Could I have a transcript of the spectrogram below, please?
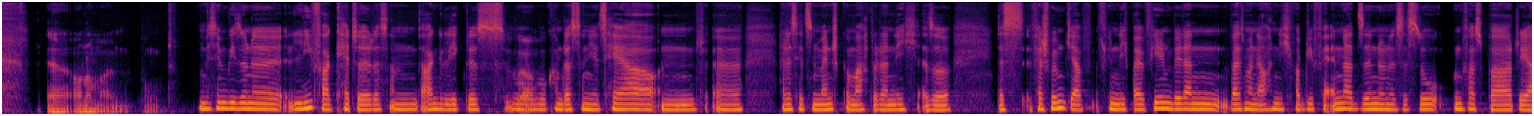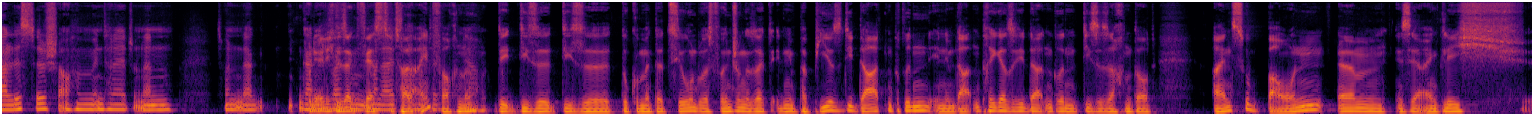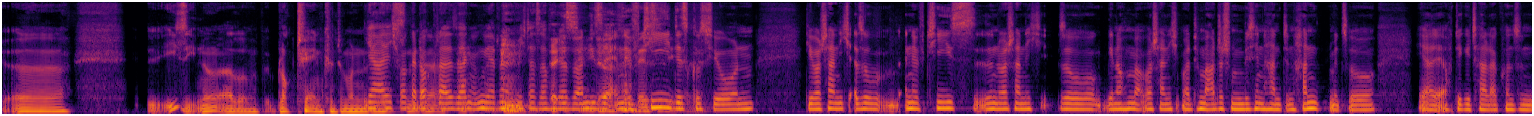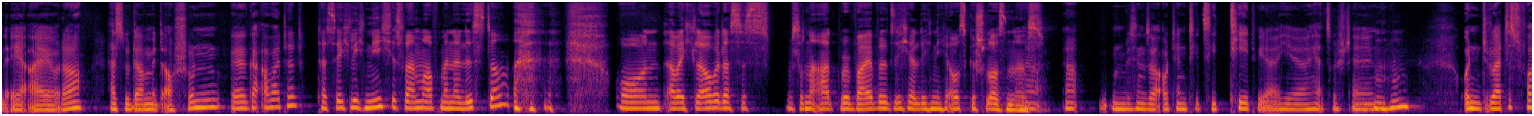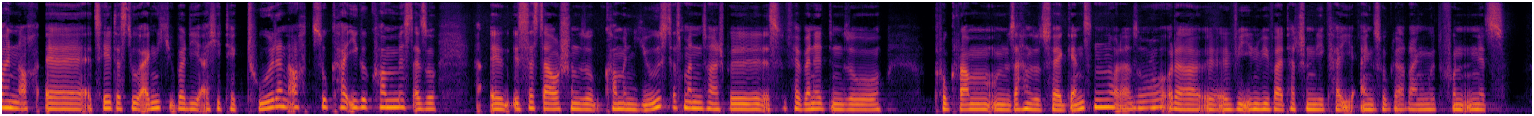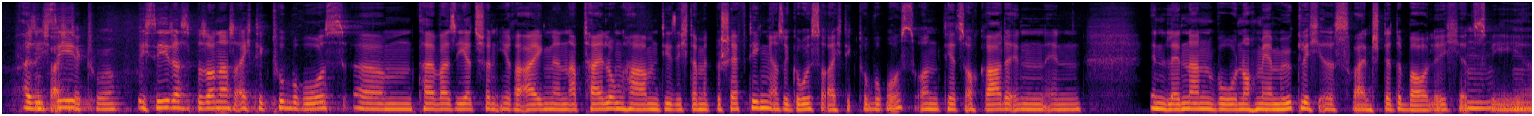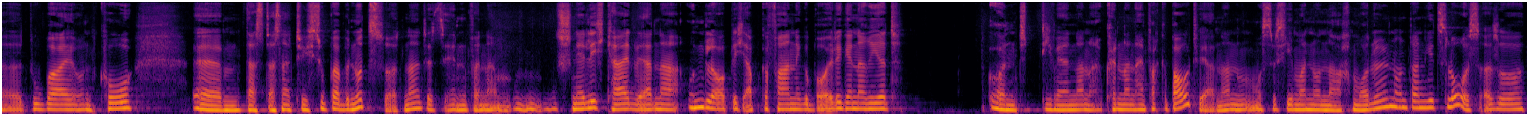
äh, auch nochmal ein Punkt. Ein bisschen wie so eine Lieferkette, das dann dargelegt ist, wo, ja. wo kommt das denn jetzt her und äh, hat das jetzt ein Mensch gemacht oder nicht. Also das verschwimmt ja, finde ich, bei vielen Bildern weiß man ja auch nicht, ob die verändert sind und es ist so unfassbar realistisch, auch im Internet und dann ist man da gar und ehrlich weiß, gesagt wäre es total einfach, ne? Ja. Die, diese, diese Dokumentation, du hast vorhin schon gesagt, in dem Papier sind die Daten drin, in dem Datenträger sind die Daten drin, diese Sachen dort einzubauen, ähm, ist ja eigentlich äh, easy, ne? Also Blockchain könnte man. Ja, ich wollte gerade auch gerade sagen, irgendwie erinnert mich das auch wieder so an diese NFT-Diskussion die wahrscheinlich, also NFTs sind wahrscheinlich so, gehen auch immer wahrscheinlich mathematisch ein bisschen Hand in Hand mit so, ja, auch digitaler Kunst und AI, oder? Hast du damit auch schon äh, gearbeitet? Tatsächlich nicht. Es war immer auf meiner Liste. und, aber ich glaube, dass es so eine Art Revival sicherlich nicht ausgeschlossen ist. Ja, ja. ein bisschen so Authentizität wieder hier herzustellen. Mhm. Und du hattest vorhin auch äh, erzählt, dass du eigentlich über die Architektur dann auch zu KI gekommen bist. Also äh, ist das da auch schon so Common Use, dass man zum Beispiel es verwendet in so Programmen, um Sachen so zu ergänzen oder so? Mhm. Oder äh, wie inwieweit hat schon die KI Einzug da reingefunden jetzt? Also ich sehe, ich sehe, dass besonders Architekturbüros ähm, teilweise jetzt schon ihre eigenen Abteilungen haben, die sich damit beschäftigen, also größere Architekturbüros und jetzt auch gerade in, in in Ländern, wo noch mehr möglich ist, rein städtebaulich, jetzt mhm. wie mhm. äh, Dubai und Co., ähm, dass das natürlich super benutzt wird. Ne? Das in, von einer Schnelligkeit werden da unglaublich abgefahrene Gebäude generiert. Und die werden dann, können dann einfach gebaut werden. Dann muss es jemand nur nachmodeln und dann geht's los. Also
